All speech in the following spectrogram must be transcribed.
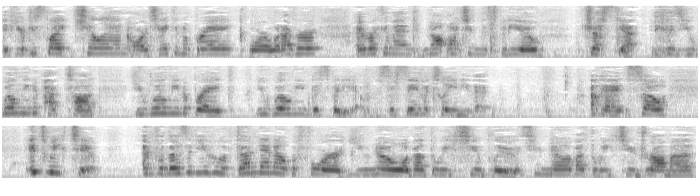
If you're just like chilling or taking a break or whatever, I recommend not watching this video just yet because you will need a pep talk, you will need a break, you will need this video. So save it till you need it. Okay, so it's week two. And for those of you who have done Nano before, you know about the week two blues, you know about the week two drama,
